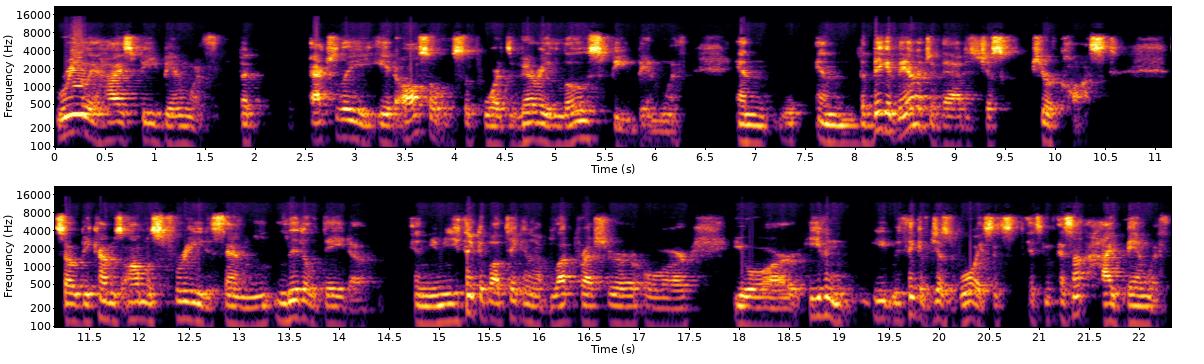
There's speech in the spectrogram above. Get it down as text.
really high speed bandwidth, but actually it also supports very low speed bandwidth. And, and the big advantage of that is just pure cost. So it becomes almost free to send little data and you, you think about taking a blood pressure or your even we think of just voice it's it's it's not high bandwidth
